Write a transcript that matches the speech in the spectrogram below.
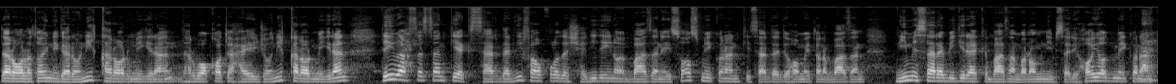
در حالت های نگرانی قرار می‌گیرن در واقعات هیجانی قرار می‌گیرن دی وقت هستن که یک سردردی فوق العاده شدید اینا بعضا احساس می‌کنن که سردردی ها می‌تونه بعضا نیم سر بگیره که بعضا به نام نیم سری ها یاد می‌کنن. بله.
